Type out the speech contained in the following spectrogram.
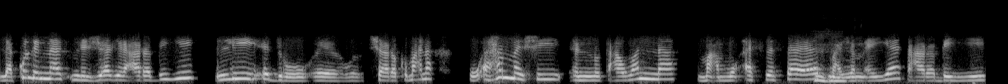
لكل الناس من الجالية العربية اللي قدروا تشاركوا معنا. وأهم شيء إنه تعاوننا مع مؤسسات مع جمعيات عربية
